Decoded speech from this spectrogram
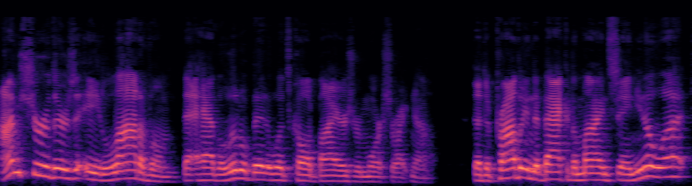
I'm sure there's a lot of them that have a little bit of what's called buyer's remorse right now. That they're probably in the back of the mind saying, you know what?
